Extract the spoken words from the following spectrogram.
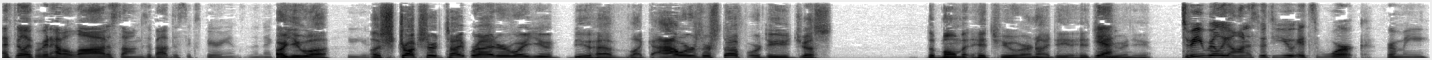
I feel like we're gonna have a lot of songs about this experience in the next. Are you a, a structured typewriter where you you have like hours or stuff, or do you just the moment hits you or an idea hits Yeah. you and you? to be really honest with you, it's work for me.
